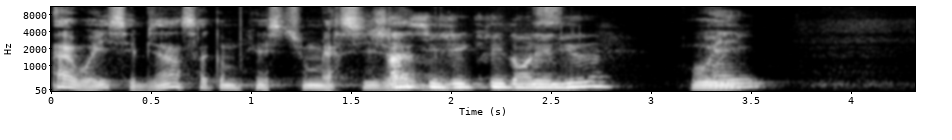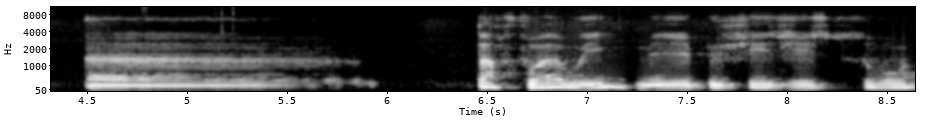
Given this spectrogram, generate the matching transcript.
Ah oui, c'est bien ça comme question. Merci ah, Jade. Ah, si j'écris dans les lieux? Oui. oui. Euh, Parfois, oui, mais j'ai souvent,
